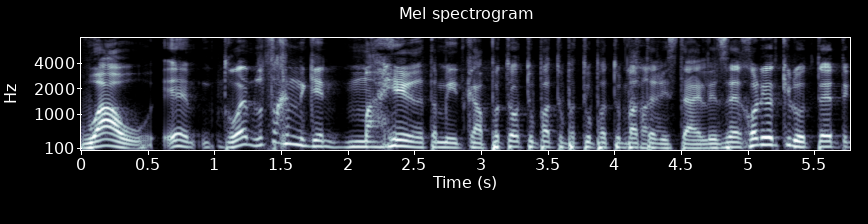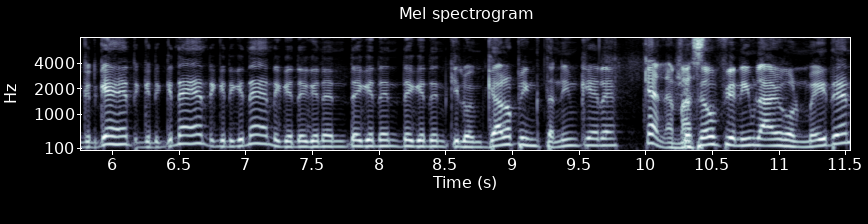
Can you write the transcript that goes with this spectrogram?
וואו, אה, אתה רואה, לא צריך לנגן מהר תמיד, ככה טופה טופה טופה טופה נכון. טרי סטייל, זה יכול להיות כאילו כאילו עם גלופים קטנים כאלה, כן, שיותר אופיינים לאיירון מיידן,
